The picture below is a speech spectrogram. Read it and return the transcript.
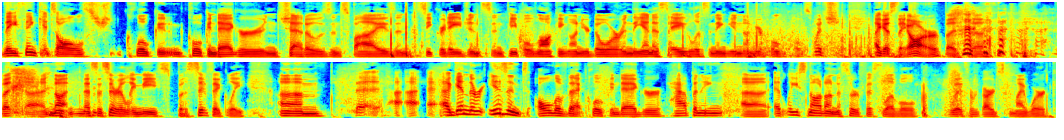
they think it's all sh- cloak and cloak and dagger and shadows and spies and secret agents and people knocking on your door and the NSA listening in on your phone calls, which I guess they are, but uh, but uh, not necessarily me specifically. Um, uh, again, there isn't all of that cloak and dagger happening, uh, at least not on a surface level with regards to my work.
